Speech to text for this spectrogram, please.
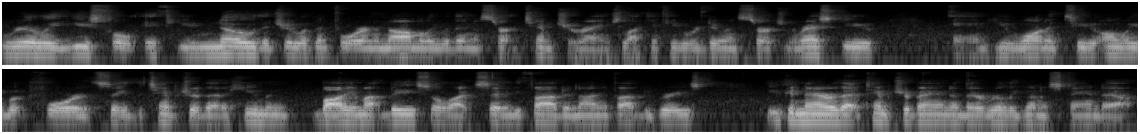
really useful if you know that you're looking for an anomaly within a certain temperature range like if you were doing search and rescue and you wanted to only look for say the temperature that a human body might be so like 75 to 95 degrees you can narrow that temperature band and they're really going to stand out.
